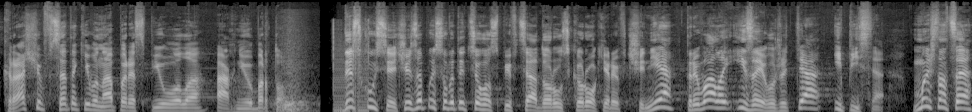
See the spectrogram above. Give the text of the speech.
Краще б все-таки вона переспівувала Агнію Барто. Дискусія, чи записувати цього співця до руськорокерів чи ні, тривала і за його життя, і пісня. Ми ж на це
